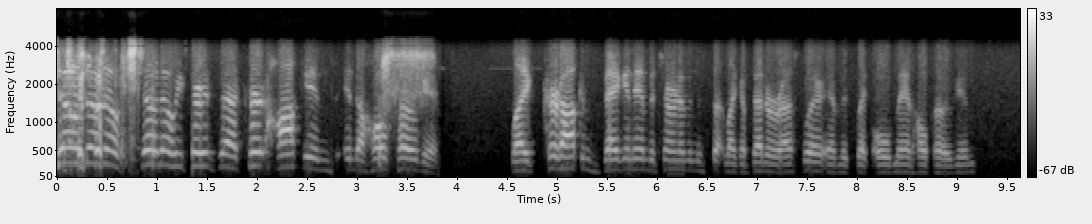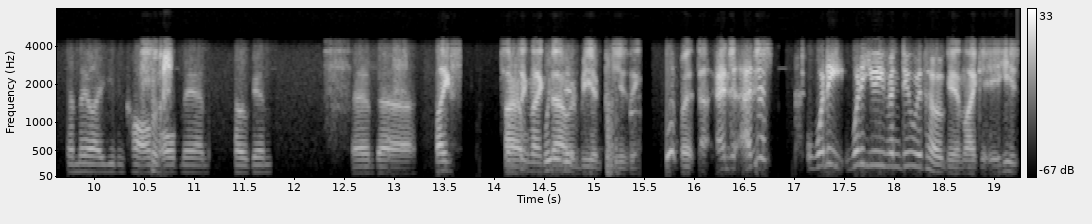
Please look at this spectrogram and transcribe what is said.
No, no, no, no, no. He turns uh, Kurt Hawkins into Hulk Hogan. Like Kurt Hawkins begging him to turn him into like a better wrestler, and it's like old man Hulk Hogan, and they like even call him old man Hogan. And uh like something right, like that did- would be amusing. But I, I just what do you, what do you even do with Hogan? Like he's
